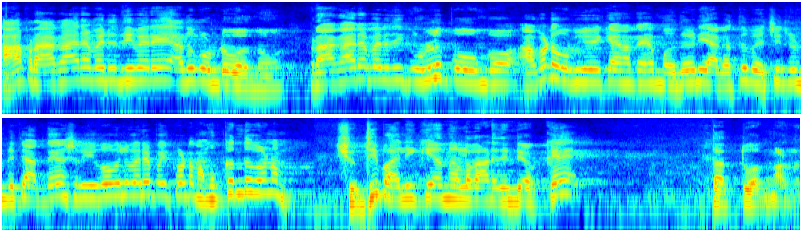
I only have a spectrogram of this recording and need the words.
ആ പ്രാകാരപരിധി വരെ അത് കൊണ്ടുവന്നു. പ്രാകാര പരിധിക്ക് ഉള്ളിൽ പോകുമ്പോൾ അവിടെ ഉപയോഗിക്കാൻ അദ്ദേഹം മെതേടി അകത്ത് വെച്ചിട്ടുണ്ട്. അദ്ദേഹം ശ്രീകോവിൽ വരെ പോയിക്കോട്ടെ നമുക്കെന്ത് വേണം? ശുദ്ധി പാലിക്കുക എന്നുള്ളതാണ് ഇതിന്റെയൊക്കെ തത്വങ്ങൾ.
